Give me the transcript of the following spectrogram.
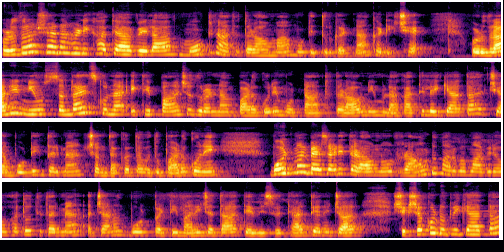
વડોદરા શહેરના હણી ખાતે આવેલા મોટનાથ તળાવમાં મોટી દુર્ઘટના ઘટી છે. વડોદરાની ન્યૂ સનરાઇઝ સ્કૂલના એકથી પાંચ ધોરણના બાળકોને મોટનાથ તળાવની મુલાકાતે લઈ ગયા હતા, જ્યાં બોટિંગ દરમિયાન ક્ષમતા કરતાં વધુ બાળકોને બોટમાં બેસાડી તળાવનો રાઉન્ડ મારવામાં આવી રહ્યો હતો. તે દરમિયાન અચાનક બોટ પલટી મારી જતા ત્રેવીસ વિદ્યાર્થી અને ચાર શિક્ષકો ડૂબી ગયા હતા.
